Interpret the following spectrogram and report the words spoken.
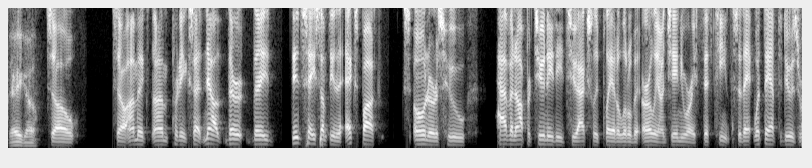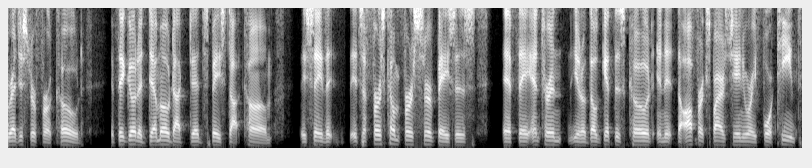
There you go. So so I'm I'm pretty excited. Now they they did say something that Xbox owners who have an opportunity to actually play it a little bit early on January 15th. So they, what they have to do is register for a code. If they go to demo.deadspace.com, they say that it's a first come first serve basis. If they enter in, you know, they'll get this code and it, the offer expires January 14th.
